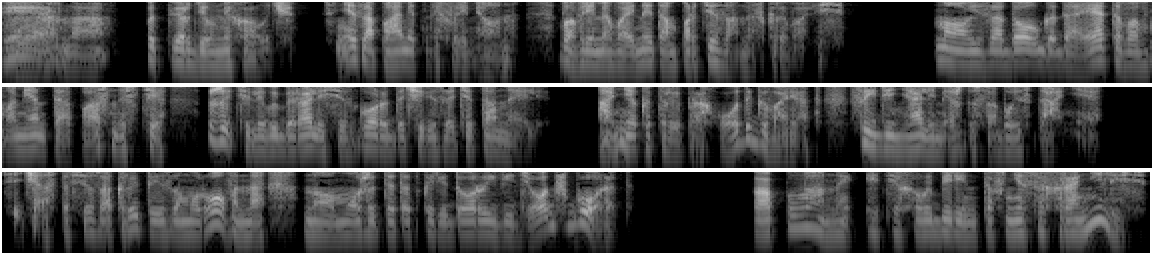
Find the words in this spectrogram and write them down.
«Верно», — подтвердил Михалыч. «С незапамятных времен. Во время войны там партизаны скрывались. Но и задолго до этого, в моменты опасности, жители выбирались из города через эти тоннели. А некоторые проходы, говорят, соединяли между собой здания. Сейчас-то все закрыто и замуровано, но, может, этот коридор и ведет в город. «А планы этих лабиринтов не сохранились?»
